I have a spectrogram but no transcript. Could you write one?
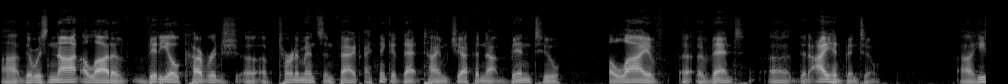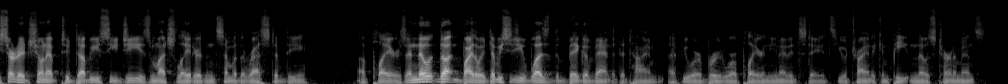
Uh, there was not a lot of video coverage uh, of tournaments. In fact, I think at that time Geoff had not been to a live uh, event uh, that I had been to. Uh, he started showing up to WCGs much later than some of the rest of the players. And the, by the way, WCG was the big event at the time. If you were a Brood War player in the United States, you were trying to compete in those tournaments.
